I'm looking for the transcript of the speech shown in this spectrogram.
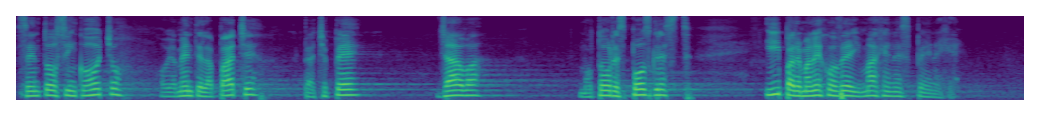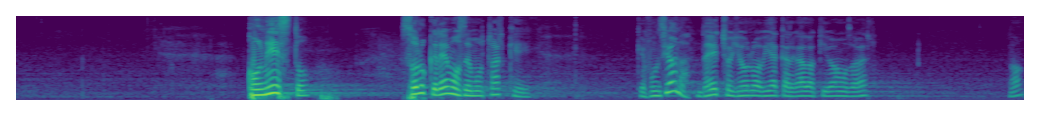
CentOS 5.8, obviamente el Apache, PHP, Java, motores Postgres y para el manejo de imágenes PNG. Con esto, solo queremos demostrar que, que funciona. De hecho, yo lo había cargado aquí, vamos a ver. ¿No?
